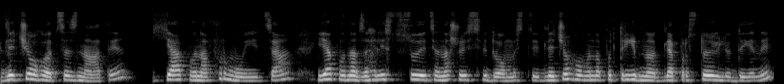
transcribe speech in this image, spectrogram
для чого це знати, як вона формується, як вона взагалі стосується нашої свідомості, для чого воно потрібно для простої людини,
